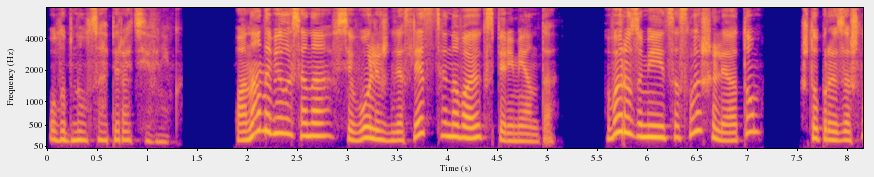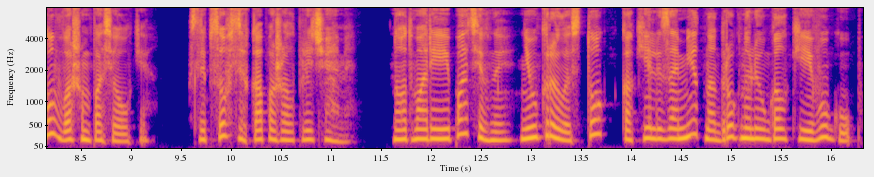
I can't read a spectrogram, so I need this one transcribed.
улыбнулся оперативник. «Понадобилась она всего лишь для следственного эксперимента. Вы, разумеется, слышали о том, что произошло в вашем поселке. Слепцов слегка пожал плечами. Но от Марии Ипатьевны не укрылось то, как еле заметно дрогнули уголки его губ.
